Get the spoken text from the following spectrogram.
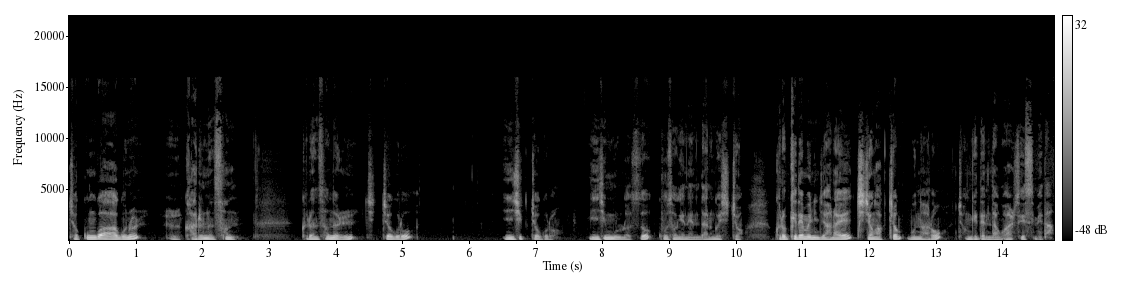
적군과 아군을 가르는 선 그런 선을 지적으로 인식적으로 인식물로서 구성해낸다는 것이죠. 그렇게 되면 이제 하나의 지정학적 문화로 전개된다고 할 수 있습니다.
